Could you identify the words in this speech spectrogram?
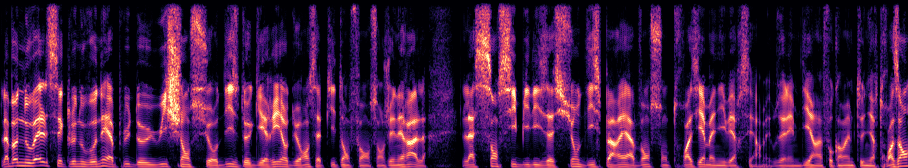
La bonne nouvelle, c'est que le nouveau-né a plus de 8 chances sur 10 de guérir durant sa petite enfance. En général, la sensibilisation disparaît avant son troisième anniversaire. Mais vous allez me dire, il faut quand même tenir 3 ans.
